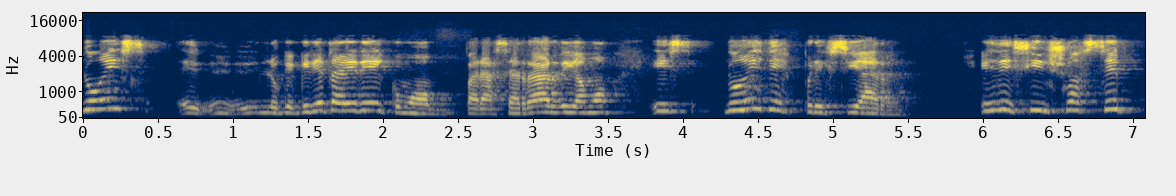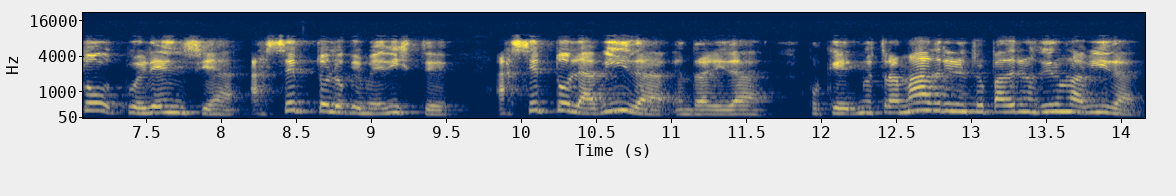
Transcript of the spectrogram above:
no es, eh, eh, lo que quería traer como para cerrar, digamos, es, no es despreciar, Es decir, yo acepto tu herencia, acepto lo que me diste, acepto la vida en realidad, porque nuestra madre y nuestro padre nos dieron la vida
